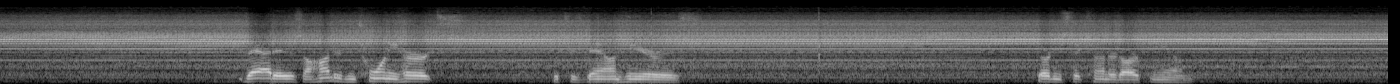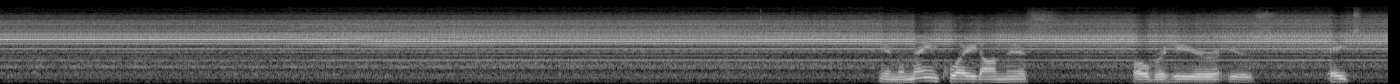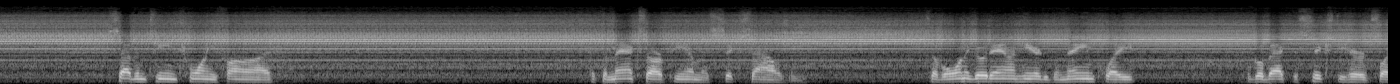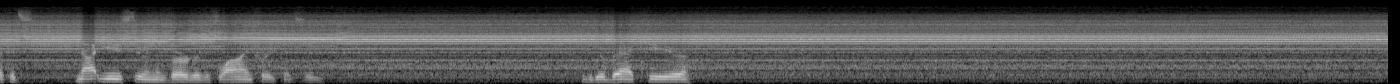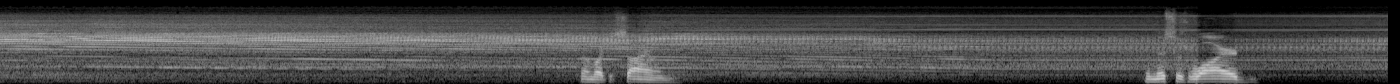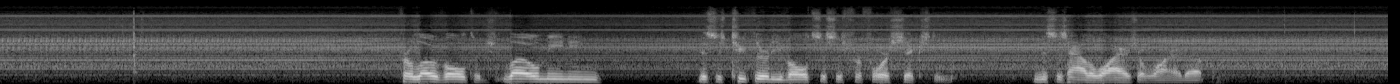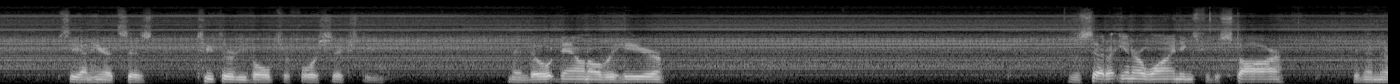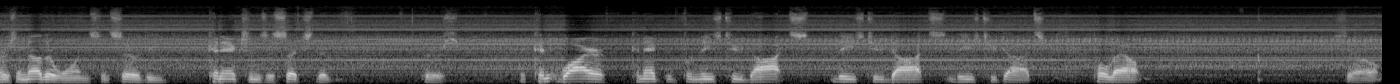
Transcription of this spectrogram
that is 120 hertz, which is down here is 3600 RPM. And the nameplate on this over here is 8 1725 but the max RPM is 6000 so if I want to go down here to the nameplate I'll go back to 60 hertz like it's not used to an inverter just line frequency. Go back here Sounds like a siren. And this is wired for low voltage. Low meaning this is 230 volts, this is for 460. And this is how the wires are wired up. See on here it says 230 volts or 460. And then down over here There's a set of inner windings for the star, and then there's another ones. And so the connections is such that there's a con wire connected from these two dots, these two dots, these two dots pulled out. So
